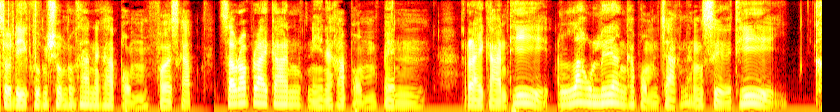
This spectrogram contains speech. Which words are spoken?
สวัสดีคุณผู้ชมทุกท่านนะครับ ผมเฟิร์สครับสำหรับรายการนี้นะครับผมเป็นรายการที่เล่าเรื่องครับผมจากหนังสือที่เค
